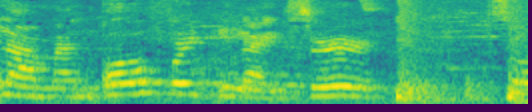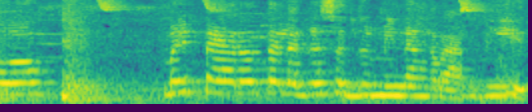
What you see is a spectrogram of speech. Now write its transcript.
halaman o fertilizer. So, may pera talaga sa dumi ng rabbit.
